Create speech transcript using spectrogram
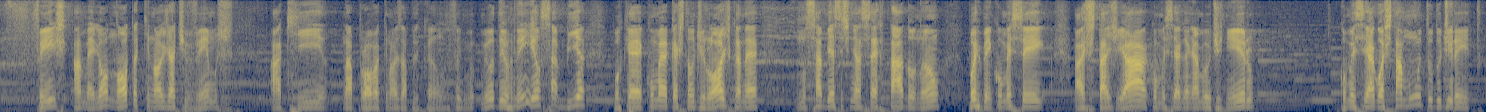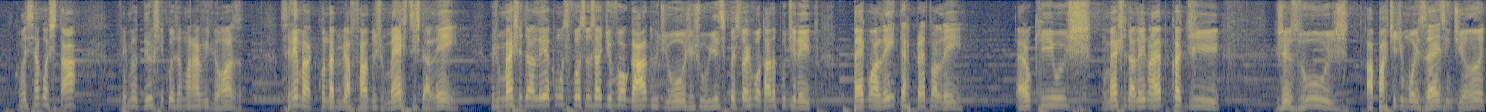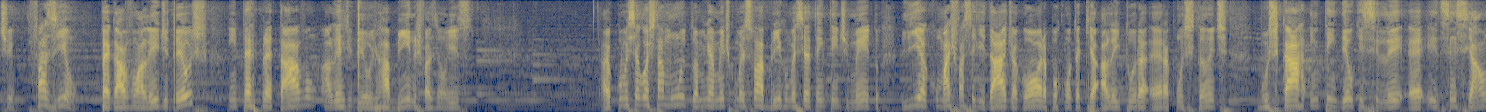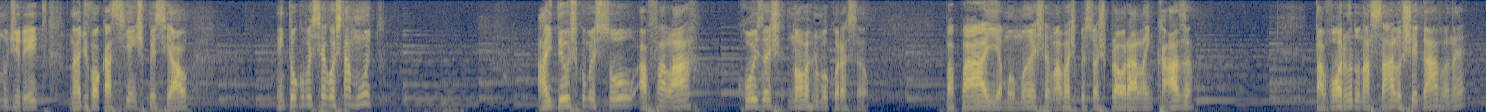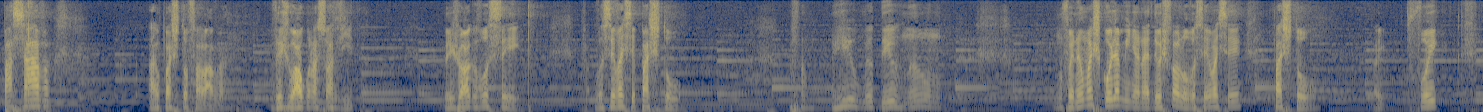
fez a melhor nota que nós já tivemos aqui na prova que nós aplicamos. Eu falei, meu Deus, nem eu sabia, porque como é questão de lógica, né? Não sabia se tinha acertado ou não. Pois bem, comecei a estagiar, comecei a ganhar meu dinheiro, comecei a gostar muito do direito. Comecei a gostar. Falei, meu Deus, que coisa maravilhosa. Você lembra quando a Bíblia fala dos mestres da lei? Os mestres da lei é como se fossem os advogados de hoje, juízes, pessoas voltadas para o direito. Pegam a lei e interpretam a lei. Era o que os mestres da lei na época de Jesus, a partir de Moisés em diante, faziam. Pegavam a lei de Deus interpretavam a lei de Deus. Rabinos faziam isso. Aí eu comecei a gostar muito, a minha mente começou a abrir, comecei a ter entendimento, lia com mais facilidade agora, por conta que a leitura era constante. Buscar entender o que se lê é essencial no direito, na advocacia em especial. Então comecei a gostar muito. Aí Deus começou a falar coisas novas no meu coração. Papai e a mamãe chamavam as pessoas para orar lá em casa. Tava orando na sala, eu chegava, né? Passava. Aí o pastor falava: Vejo algo na sua vida. Vejo algo em você. Você vai ser pastor. Eu falo, eu, meu Deus, não. Não foi nenhuma escolha minha, né? Deus falou: Você vai ser pastor foi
